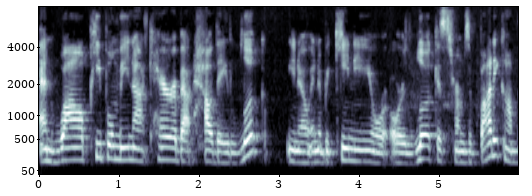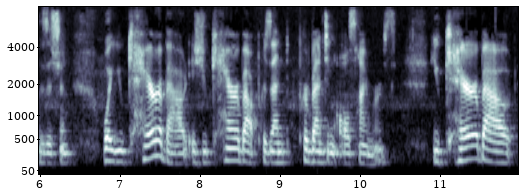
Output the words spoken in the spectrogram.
And while people may not care about how they look, you know, in a bikini or, or look as terms of body composition, what you care about is you care about present, preventing Alzheimer's. You care about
